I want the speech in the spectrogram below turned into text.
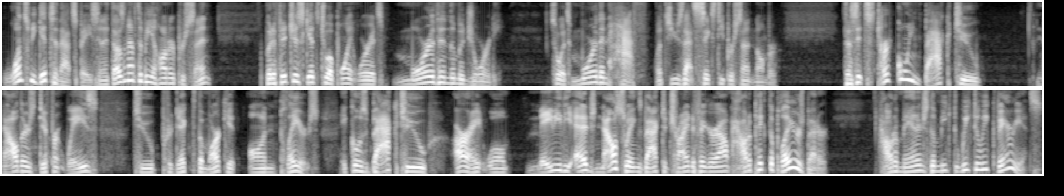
once we get to that space, and it doesn't have to be 100%, but if it just gets to a point where it's more than the majority, so it's more than half, let's use that 60% number, does it start going back to now there's different ways to predict the market on players? It goes back to, all right, well, maybe the edge now swings back to trying to figure out how to pick the players better, how to manage the week to week variance.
